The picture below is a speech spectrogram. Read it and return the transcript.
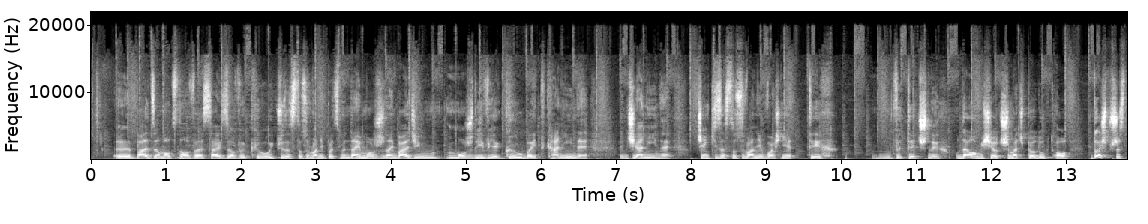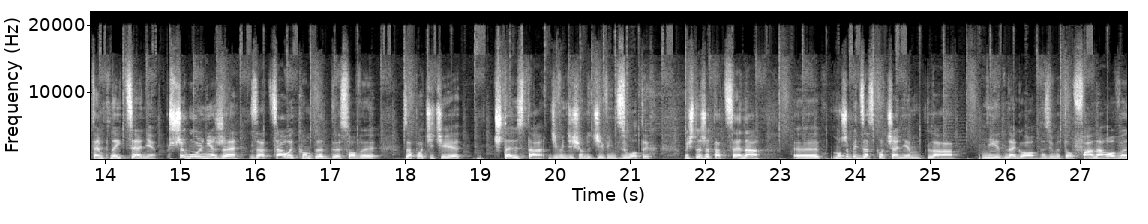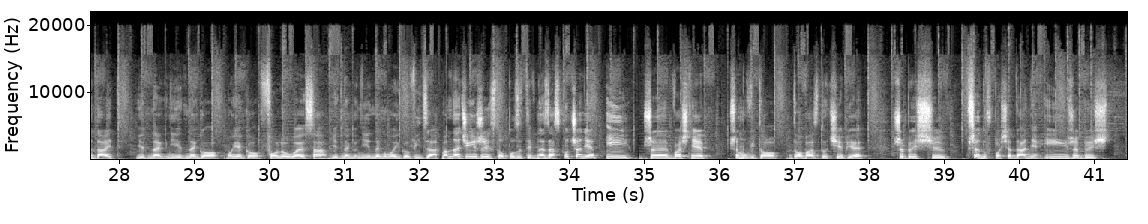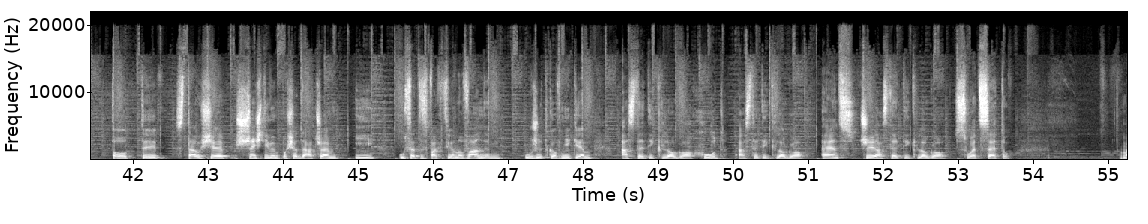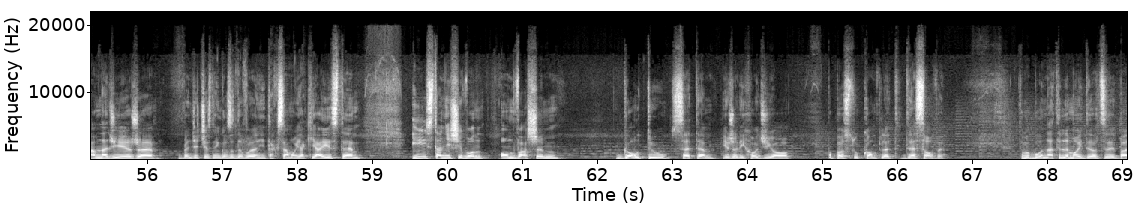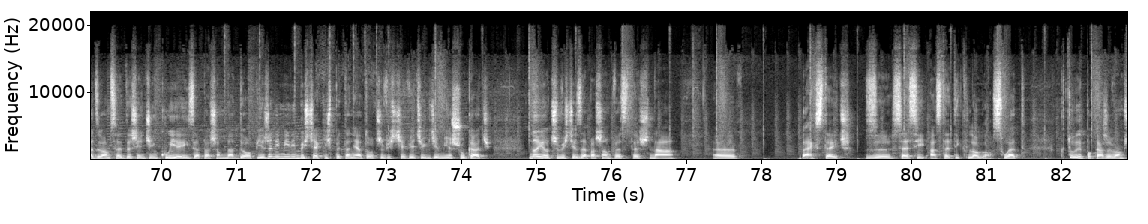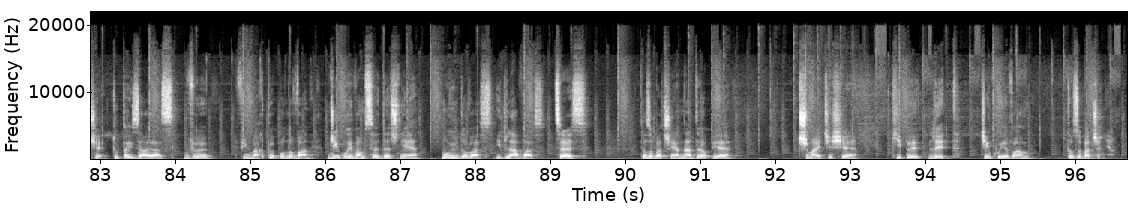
y, bardzo mocno oversize'owy krój przy zastosowaniu powiedzmy najmoż, najbardziej możliwie grubej tkaniny, dzianiny. Dzięki zastosowaniu właśnie tych wytycznych udało mi się otrzymać produkt o dość przystępnej cenie. Szczególnie, że za cały komplet dresowy zapłacicie 499 zł. Myślę, że ta cena e, może być zaskoczeniem dla niejednego, nazwijmy to, fana Overdite, jedne, niejednego mojego followersa, jednego, niejednego mojego widza. Mam nadzieję, że jest to pozytywne zaskoczenie i że właśnie przemówi to do Was, do Ciebie, żebyś e, wszedł w posiadanie i żebyś to Ty stał się szczęśliwym posiadaczem i usatysfakcjonowanym użytkownikiem Aesthetic Logo Hood, Aesthetic Logo Pants czy Aesthetic Logo Sweatsetu. Mam nadzieję, że będziecie z niego zadowoleni tak samo jak ja jestem i stanie się on, on waszym go-to setem, jeżeli chodzi o po prostu komplet dresowy. To by było na tyle, moi drodzy. Bardzo Wam serdecznie dziękuję i zapraszam na drop. Jeżeli mielibyście jakieś pytania, to oczywiście wiecie, gdzie mnie szukać. No i oczywiście zapraszam Was też na e, backstage z sesji Aesthetic Logo Sweat, który pokaże Wam się tutaj zaraz w filmach proponowanych. Dziękuję Wam serdecznie. Mówił do Was i dla Was Ces. Do zobaczenia na dropie. Trzymajcie się. Keep it lit. Dziękuję Wam. Do zobaczenia.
